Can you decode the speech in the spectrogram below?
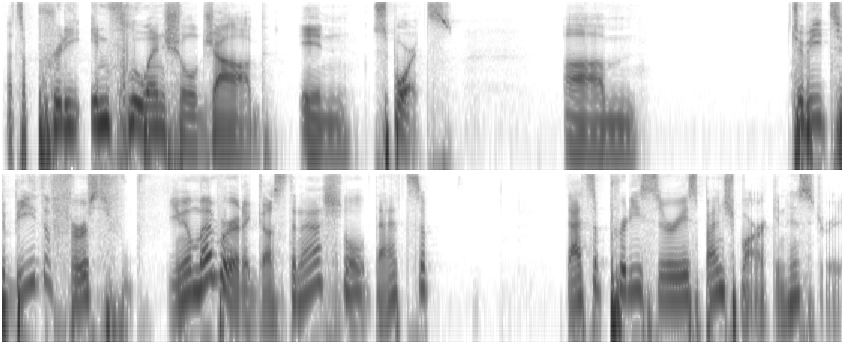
That's a pretty influential job in sports. Um, to be to be the first female member at Augusta National, that's a that's a pretty serious benchmark in history.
